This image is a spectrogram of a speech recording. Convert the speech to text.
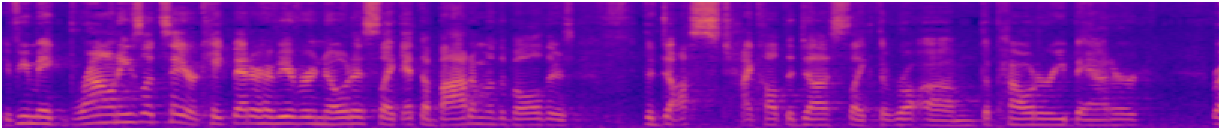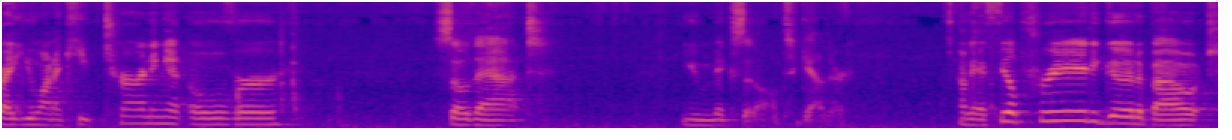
If you make brownies, let's say, or cake batter, have you ever noticed like at the bottom of the bowl there's the dust, I call it the dust, like the, um, the powdery batter, right? You want to keep turning it over so that you mix it all together. Okay, I feel pretty good about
